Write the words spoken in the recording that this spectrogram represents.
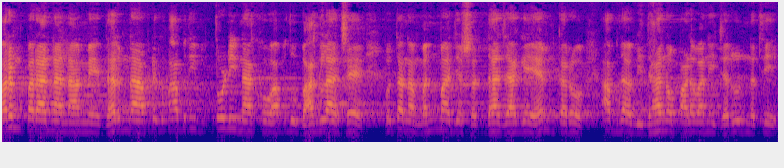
પરંપરાના નામે, ધર્મના, આપણે આ બધી તોડી નાખો, આ બધું ભાગલા છે, પોતાના મનમાં જે શ્રદ્ધા જાગે એમ કરો. આ બધા વિધાનો પાળવાની જરૂર નથી,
